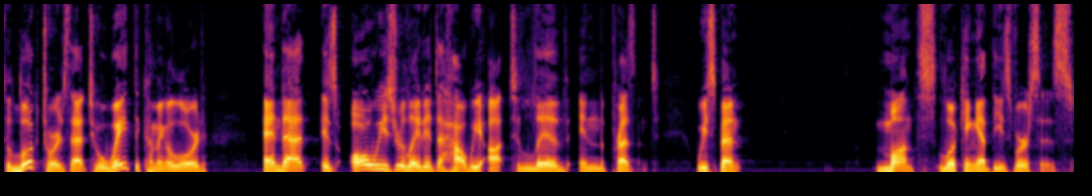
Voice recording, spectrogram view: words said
to look towards that, to await the coming of the Lord, and that is always related to how we ought to live in the present. We spent months looking at these verses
